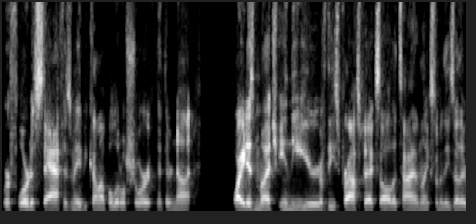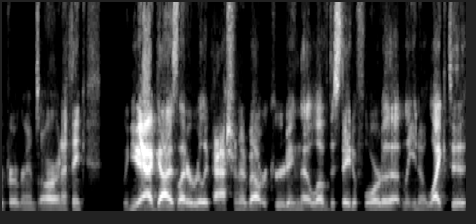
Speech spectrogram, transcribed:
where Florida staff has maybe come up a little short that they're not quite as much in the ear of these prospects all the time like some of these other programs are. And I think when you add guys that are really passionate about recruiting, that love the state of Florida, that you know like to,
